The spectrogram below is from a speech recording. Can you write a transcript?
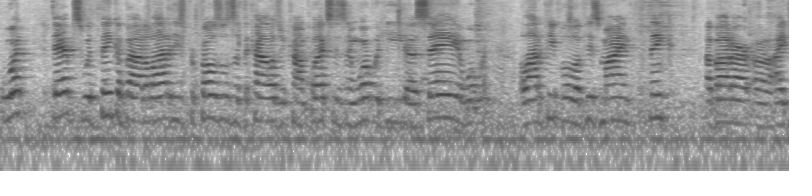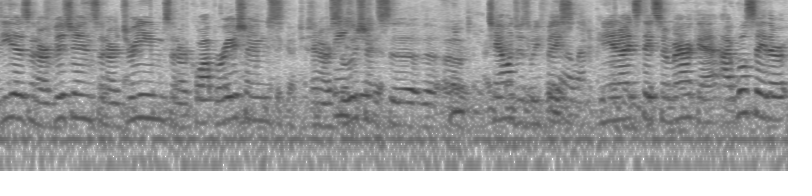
what Debs would think about a lot of these proposals at the college of complexes and what would he uh, say and what would a lot of people of his mind think about our uh, ideas and our visions and our dreams and our cooperations and our solutions to the uh, challenges we face in the United States of America. I will say there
